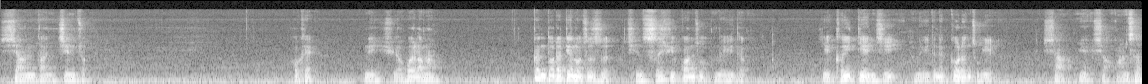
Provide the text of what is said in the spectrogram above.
相当精准。OK，你学会了吗？更多的电路知识，请持续关注美一灯，也可以点击美一灯的个人主页下面小黄车。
